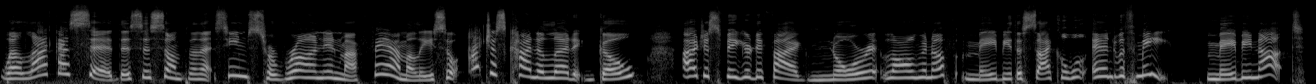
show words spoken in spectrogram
Well, like I said, this is something that seems to run in my family, so I just kind of let it go. I just figured if I ignore it long enough, maybe the cycle will end with me. Maybe not.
